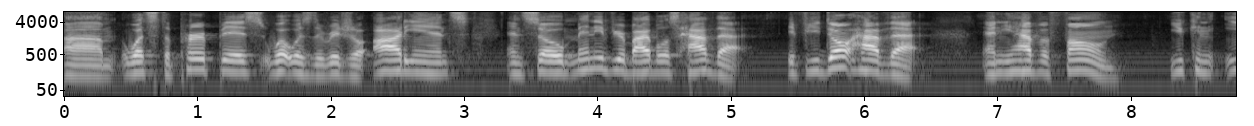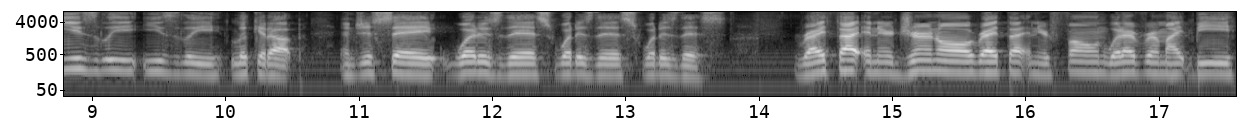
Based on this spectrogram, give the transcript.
um, what's the purpose, what was the original audience. And so many of your Bibles have that. If you don't have that and you have a phone, you can easily, easily look it up and just say, What is this? What is this? What is this? Write that in your journal, write that in your phone, whatever it might be,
